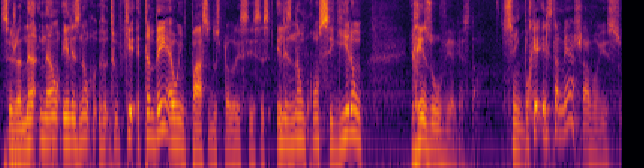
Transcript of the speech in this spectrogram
seja, não, não, eles não. Porque também é o impasse dos progressistas. Eles não conseguiram resolver a questão. Sim. Porque eles também achavam isso.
